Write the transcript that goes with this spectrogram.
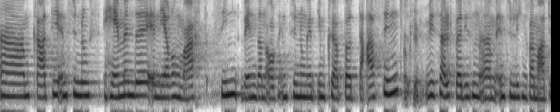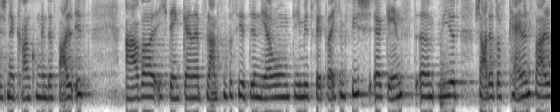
Ähm, Gerade die entzündungshemmende Ernährung macht Sinn, wenn dann auch Entzündungen im Körper da sind, okay. wie es halt bei diesen ähm, entzündlichen rheumatischen Erkrankungen der Fall ist. Aber ich denke, eine pflanzenbasierte Ernährung, die mit fettreichem Fisch ergänzt ähm, wird, schadet auf keinen Fall,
